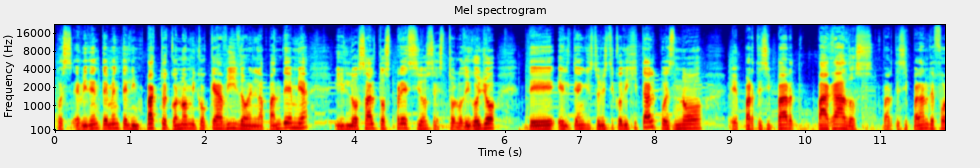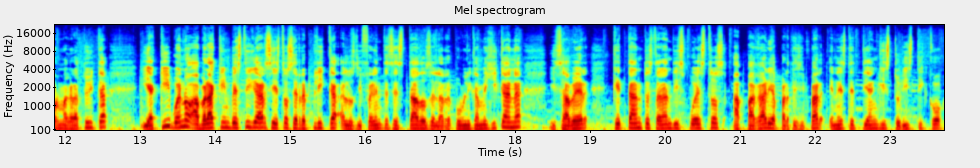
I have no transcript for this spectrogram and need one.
pues evidentemente el impacto económico que ha habido en la pandemia y los altos precios, esto lo digo yo, del Tianguis Turístico Digital, pues no eh, participar pagados, participarán de forma gratuita y aquí, bueno, habrá que investigar si esto se replica a los diferentes estados de la República Mexicana y saber qué tanto estarán dispuestos a pagar y a participar en este tianguis turístico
